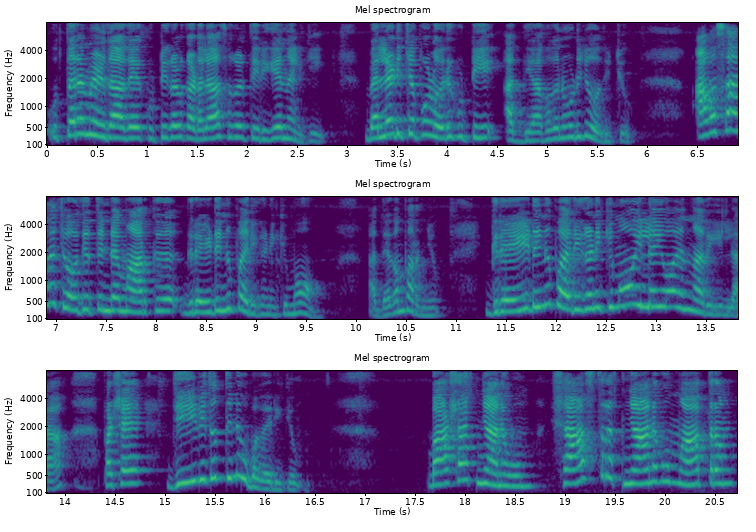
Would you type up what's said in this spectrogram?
ഉത്തരമെഴുതാതെ കുട്ടികൾ കടലാസുകൾ തിരികെ നൽകി. ബെല്ലടിച്ചപ്പോൾ ഒരു കുട്ടി അധ്യാപകനോട് ചോദിച്ചു അവസാന ചോദ്യത്തിന്റെ മാർക്ക് ഗ്രേഡിന് പരിഗണിക്കുമോ? അദ്ദേഹം പറഞ്ഞു ഗ്രേഡിന് പരിഗണിക്കുമോ ഇല്ലയോ എന്നറിയില്ല പക്ഷേ ജീവിതത്തിന് ഉപകരിക്കും. ഭാഷാജ്ഞാനവും ശാസ്ത്രജ്ഞാനവും മാത്രം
